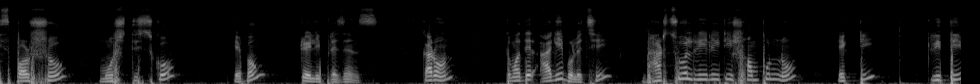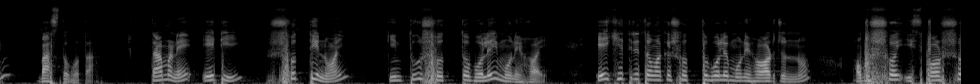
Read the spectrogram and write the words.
স্পর্শ, মস্তিষ্ক এবং টেলিপ্রেজেন্স। কারণ তোমাদের আগেই বলেছি ভার্চুয়াল রিয়েলিটি সম্পূর্ণ একটি কৃত্রিম বাস্তবতা। তার মানে এটি সত্যি নয়, কিন্তু সত্য বলেই মনে হয়। এই ক্ষেত্রে তোমাকে সত্য বলে মনে হওয়ার জন্য অবশ্যই স্পর্শ,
